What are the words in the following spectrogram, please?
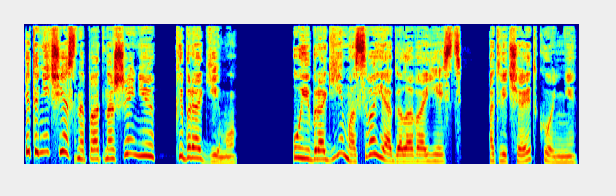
«Это нечестно по отношению к Ибрагиму». «У Ибрагима своя голова есть», — отвечает Конни.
